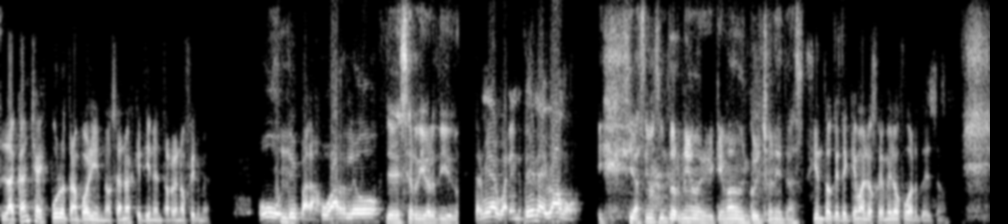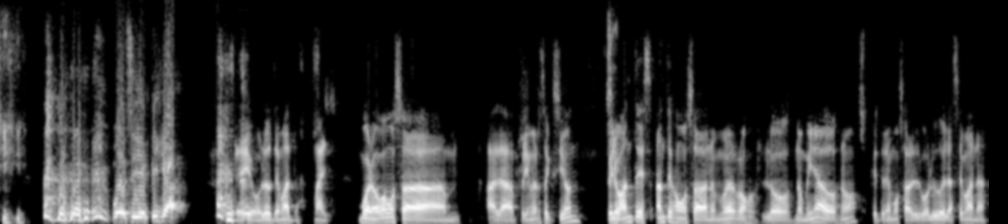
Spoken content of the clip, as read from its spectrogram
La cancha es puro trampolín, o sea, no es que tienen terreno firme. Uh, estoy para jugarlo. Debe ser divertido. Termina la cuarentena y vamos. Y, hacemos un torneo de quemado en colchonetas. Siento que te quema los gemelos fuertes eso. pues si me pica. Sí, boludo, te mata. Mal. Bueno, vamos a, la primera sección. Pero antes, antes vamos a nombrar los, los nominados, ¿no? Que tenemos al boludo de la semana.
